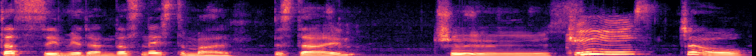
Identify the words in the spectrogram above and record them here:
das sehen wir dann das nächste Mal. Bis dahin, tschüss. Tschüss. ciao.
